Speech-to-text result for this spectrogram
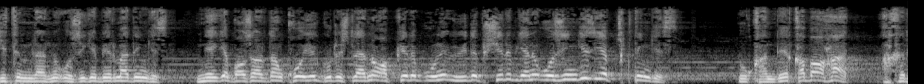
yetimlarni o'ziga bermadingiz? Nega bozordan qo'yi guruchlarni olib kelib uni uyda pishirib yana o'zingiz yeb chiqdingiz? Bu qanday qabohat? Axir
